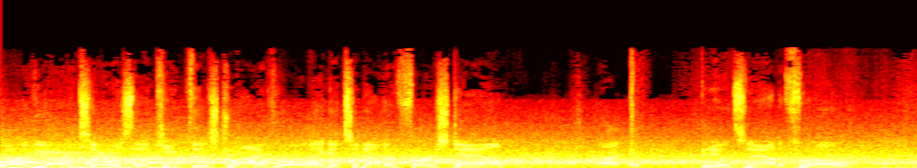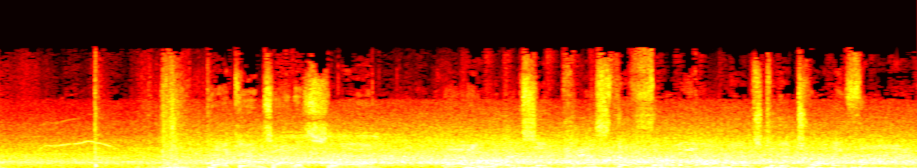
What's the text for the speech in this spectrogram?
12 yards there as they keep this drive rolling. It's another first down. Fields now to throw. Pickens on the slam. And he works it past the 30, almost to the 25.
